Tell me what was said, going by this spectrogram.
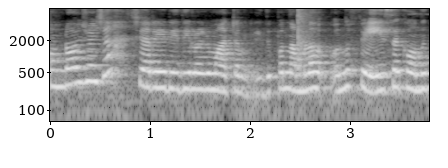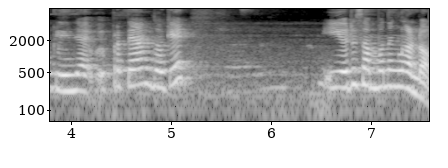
ഉണ്ടോ എന്ന് ചോദിച്ചാൽ ചെറിയ രീതിയിലൊരു മാറ്റം. ഇതിപ്പോൾ നമ്മൾ ഒന്ന് ഫേസൊക്കെ ഒന്ന് ക്ലീൻ ചെയ്യാൻ പ്രത്യേകം ഇതൊക്കെ ഈ ഒരു സംഭവം നിങ്ങൾ കണ്ടോ?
